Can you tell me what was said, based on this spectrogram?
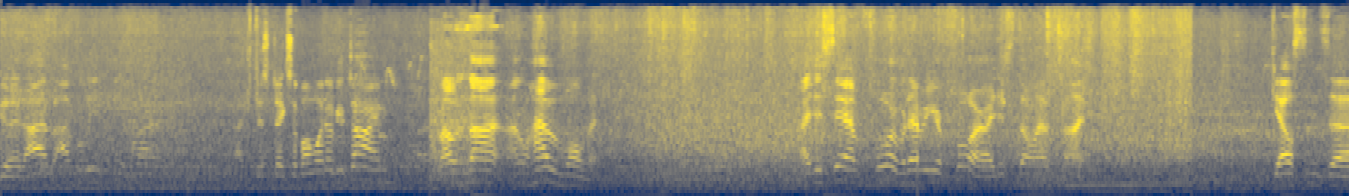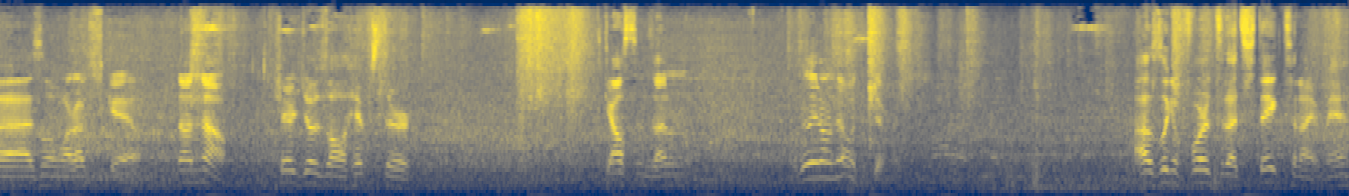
good. I, I believe in the environment. That just takes a moment of your time. If I'm not, I don't have a moment. I just say I'm for whatever you're for. I just don't have time. Gelson's uh, is a little more upscale. No, no. Trader Joe's all hipster. Gelson's, I don't, I really don't know what the difference. I was looking forward to that steak tonight, man.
